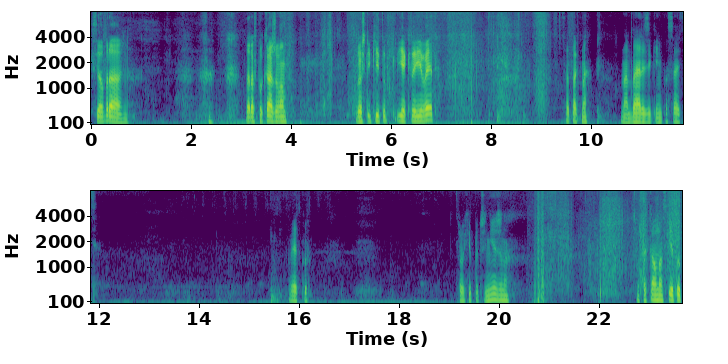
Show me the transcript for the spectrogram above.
Все правильно. Зараз покажу вам трошки який тут є краєвид. Це так на, на березі кінь пасеться. Видко. Трохи печеніжена. Отака у нас є тут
